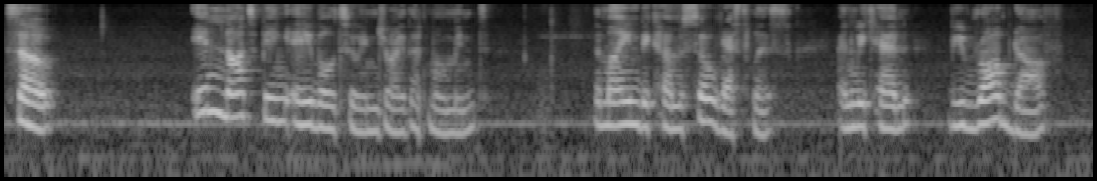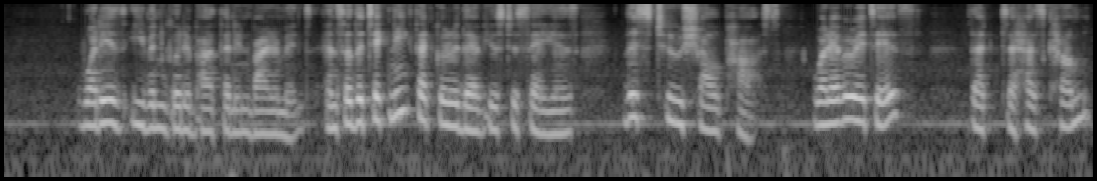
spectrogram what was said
So, in not being able to enjoy that moment, the mind becomes so restless and we can be robbed of what is even good about that environment. And so the technique that Gurudev used to say is this too shall pass. Whatever it is that has come,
